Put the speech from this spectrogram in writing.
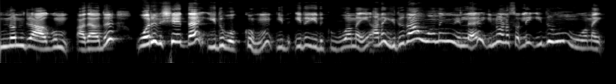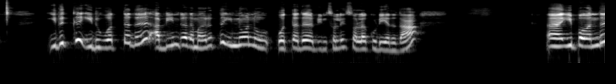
இன்னொன்றாகும். அதாவது ஒரு விஷயத்த இது ஒக்கும் இது இது இதுக்கு உவமை. ஆனா இதுதான் உவமைன்னு இல்லை. இன்னொன்னு சொல்லி இதுவும் உவமை. இதுக்கு இது ஒத்தது அப்படின்றத மறுத்து இன்னொன்னு ஒத்தது அப்படின்னு சொல்லி சொல்லக்கூடியது தான் இப்போ வந்து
